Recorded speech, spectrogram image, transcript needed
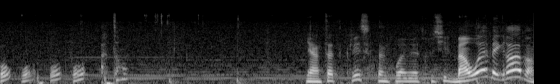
Oh, oh, oh, oh, attends. Il y a un tas de clés, certaines pourraient m'être utiles. Ben ouais, mais grave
